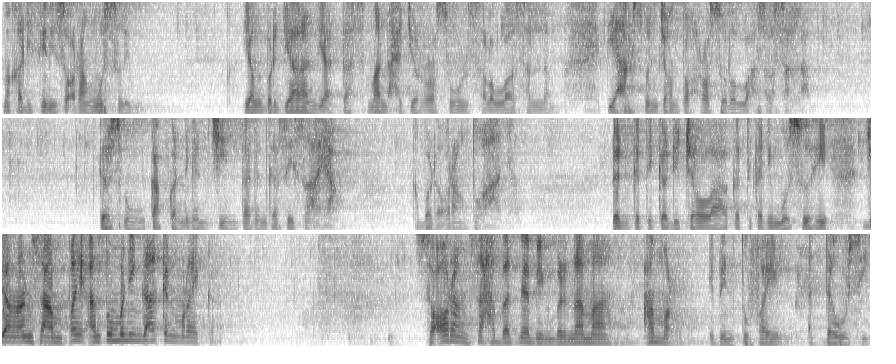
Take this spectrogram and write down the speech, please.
Maka di sini seorang muslim yang berjalan di atas manhajir Rasul sallallahu alaihi wasallam, dia harus mencontoh Rasulullah sallallahu Dia harus mengungkapkan dengan cinta dan kasih sayang kepada orang tuanya. Dan ketika dicela, ketika dimusuhi, jangan sampai antum meninggalkan mereka. Seorang sahabat Nabi yang bernama Amr ibn Tufail ad-Dawsi.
